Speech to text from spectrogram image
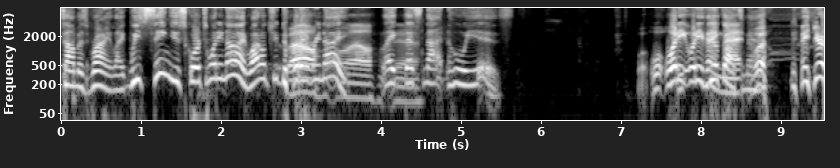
Thomas Bryant. Like we've seen you score 29. Why don't you do it every night? well, like yeah. that's not who he is. What, what do you What do you think, thoughts, Matt? Matt? What- your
